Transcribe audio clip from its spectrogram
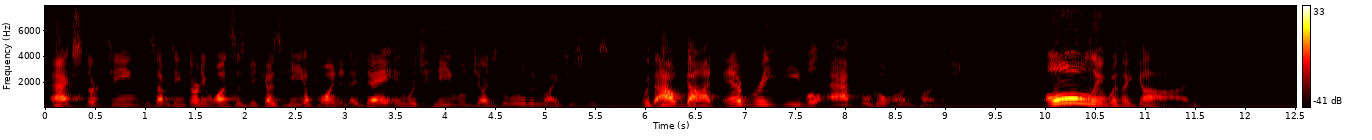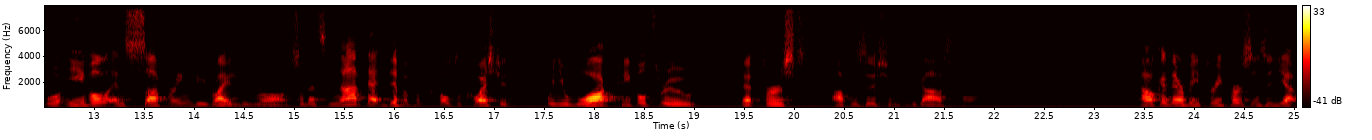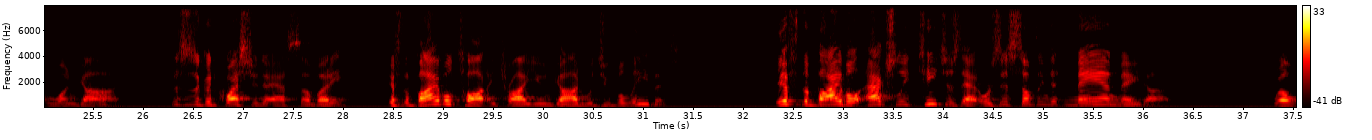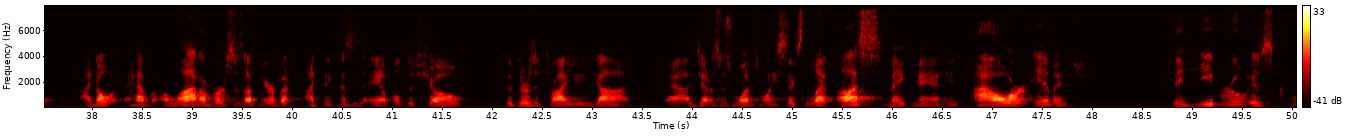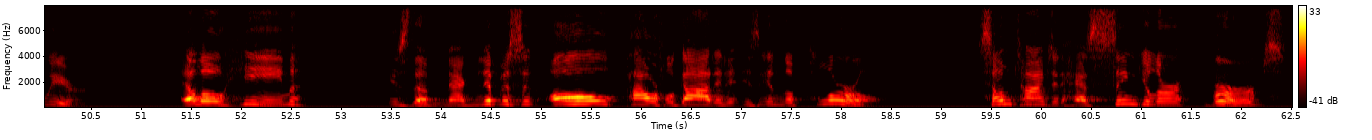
Acts 13, 17, 31 says, Because he appointed a day in which he will judge the world in righteousness. Without God, every evil act will go unpunished. Only with a God will evil and suffering be righted and wrong. So that's not that difficult a question when you walk people through that first opposition to the gospel. How can there be three persons and yet one God? This is a good question to ask somebody. If the Bible taught a triune God, would you believe it? If the Bible actually teaches that, or is this something that man made up? Well, I don't have a lot of verses up here, but I think this is ample to show that there's a triune God. Uh, Genesis 1:26, let us make man in our image. The Hebrew is clear. Elohim is the magnificent, all powerful God, and it is in the plural. Sometimes it has singular verbs,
